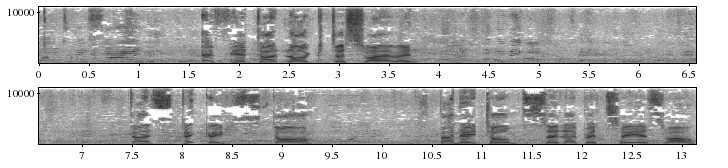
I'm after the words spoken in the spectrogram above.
What do we say? if you don't like the swearing, sticky star, Benidorm celebrity as well.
